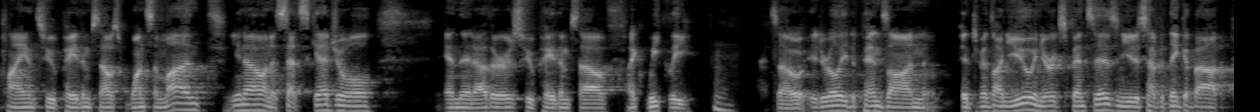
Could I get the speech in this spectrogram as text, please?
clients who pay themselves once a month, you know, on a set schedule, and then others who pay themselves like weekly. Hmm. So it really depends on it depends on you and your expenses and you just have to think about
